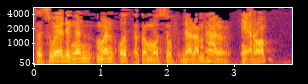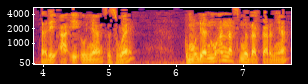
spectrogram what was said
sesuai dengan man'ut atau mausuf dalam hal i'rab dari aiu-nya sesuai. Kemudian muannas mudzakarnya.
